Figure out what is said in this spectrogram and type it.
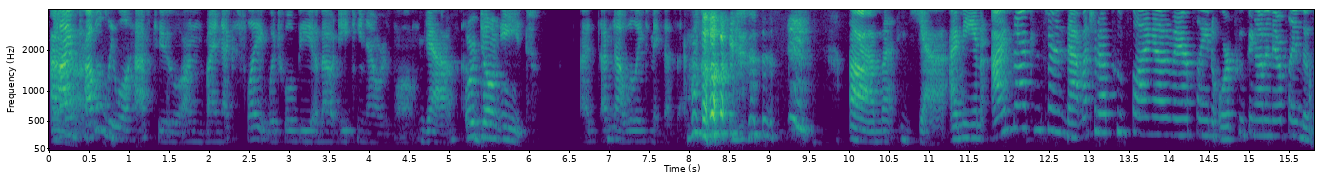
But I Uh, probably will have to on my next flight, which will be about 18 hours long. yeah. Or don't eat. I, I'm not willing to make that sacrifice. Um, yeah. I mean, I'm not concerned that much about poop flying out of an airplane or pooping on an airplane. Those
